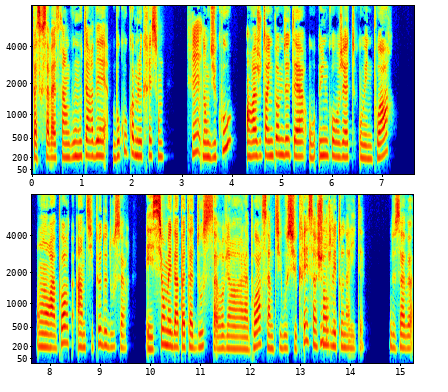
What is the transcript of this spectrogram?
parce que ça va être un goût moutardé, beaucoup comme le cresson. Mm. Donc du coup, en rajoutant une pomme de terre ou une courgette ou une poire, on rapporte un petit peu de douceur. Et si on met de la patate douce, ça revient à la poire, c'est un petit goût sucré, ça change les tonalités de saveur.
